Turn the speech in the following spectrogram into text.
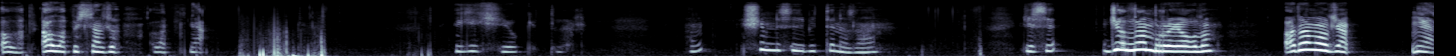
Allah Allah şarjı Allah ya. İki kişi yok ettiler. Şimdi siz bittiniz lan. Cesi gel lan buraya oğlum. Adam olacağım. Ya.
